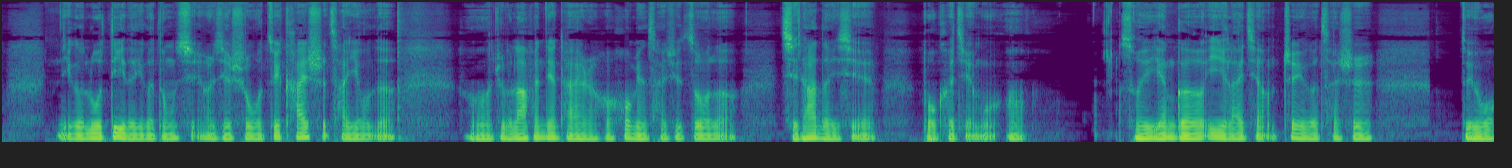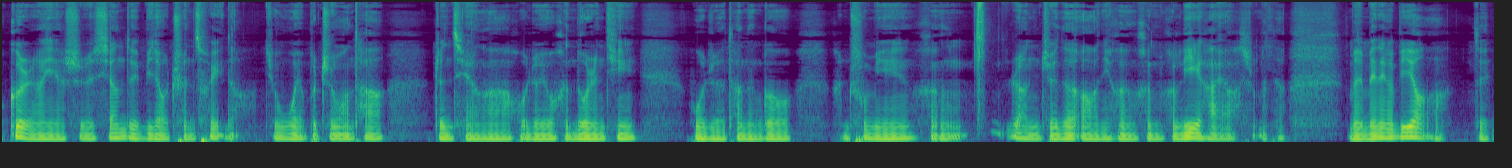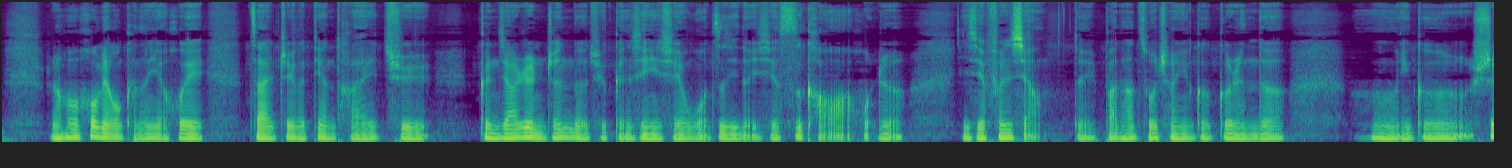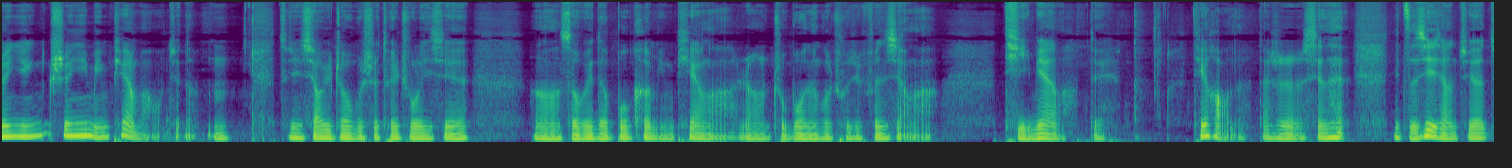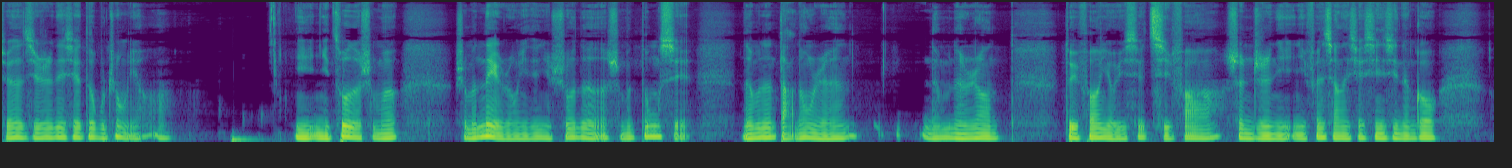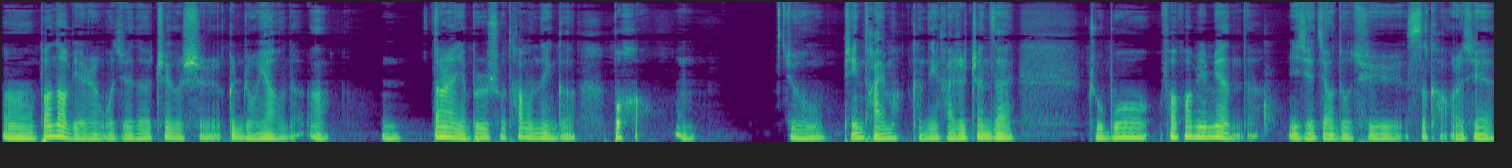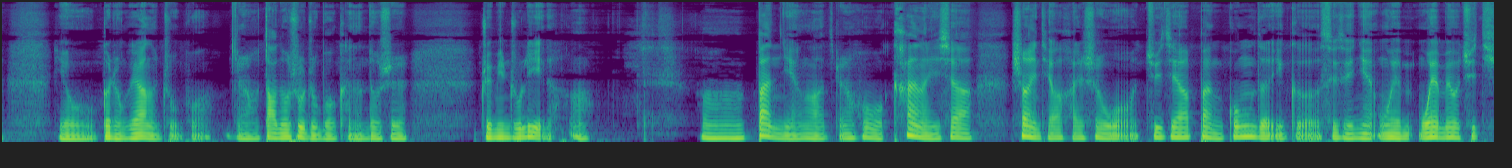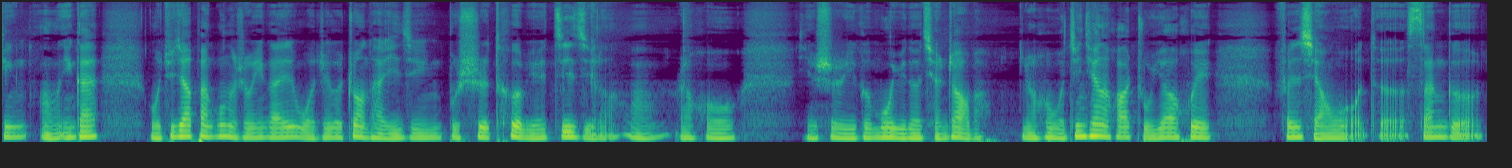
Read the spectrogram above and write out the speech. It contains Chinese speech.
一个落地的一个东西，而且是我最开始才有的，呃，这个拉翻电台，然后后面才去做了其他的一些播客节目啊。所以严格意义来讲，这个才是对于我个人而言是相对比较纯粹的。就我也不指望它挣钱啊，或者有很多人听，或者它能够。很出名，很让你觉得啊，你很很很厉害啊什么的，没没那个必要啊。对，然后后面我可能也会在这个电台去更加认真的去更新一些我自己的一些思考啊，或者一些分享，对，把它做成一个个人的，嗯，一个声音声音名片吧。我觉得，嗯，最近小宇宙不是推出了一些。嗯，所谓的播客名片啊，让主播能够出去分享啊，体面啊，对，挺好的。但是现在你仔细想，觉觉得其实那些都不重要啊。你你做的什么什么内容，以及你说的什么东西，能不能打动人，能不能让对方有一些启发，甚至你你分享的一些信息能够嗯帮到别人，我觉得这个是更重要的啊，嗯。当然也不是说他们那个不好，嗯，就平台嘛，肯定还是站在主播方方面面的一些角度去思考，而且有各种各样的主播，然后大多数主播可能都是追名逐利的啊。嗯半年啊，然后我看了一下上一条，还是我居家办公的一个碎碎念，我也我也没有去听，嗯，应该我居家办公的时候，应该我这个状态已经不是特别积极了，嗯，然后也是一个摸鱼的前兆吧。然后我今天的话，主要会分享我的三个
